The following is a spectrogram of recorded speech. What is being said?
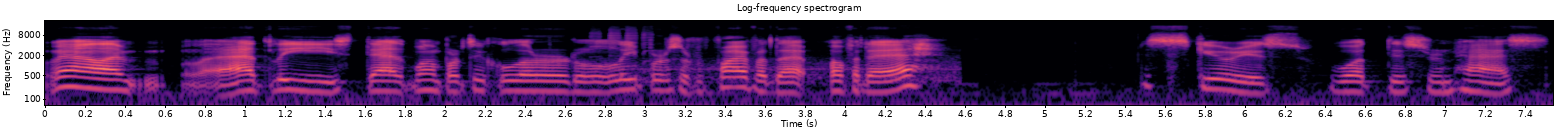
Well, I'm, at least that one particular leaper survived that over there. Just curious what this room has.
